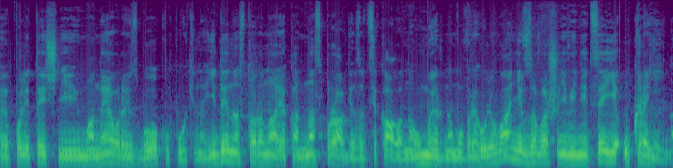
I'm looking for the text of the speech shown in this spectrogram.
е, політичні маневри з боку Путіна. Єдина сторона, яка насправді зацікавлена у мирному врегулюванні в завершенні війни, це є Україна.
